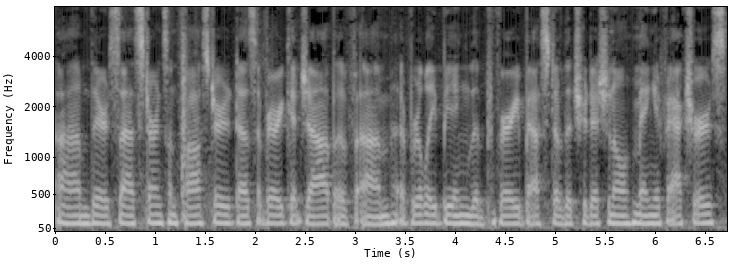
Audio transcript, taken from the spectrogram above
um, there's uh, Stearns and Foster does a very good job of um, of really being the very best of the traditional manufacturers.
